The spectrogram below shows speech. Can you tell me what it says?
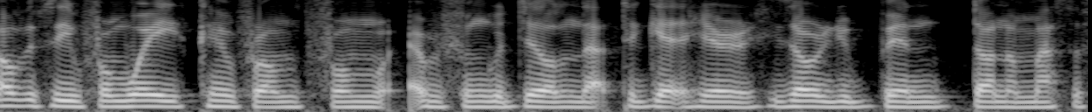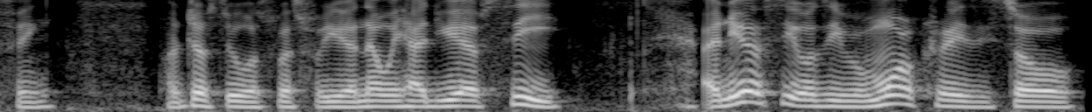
obviously, from where he came from, from everything with Jill and that to get here, he's already been done a massive thing. But just do what's best for you. And then we had UFC and UFC was even more crazy. So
